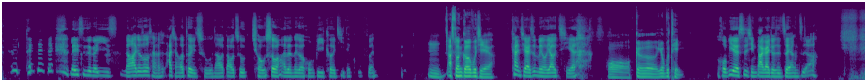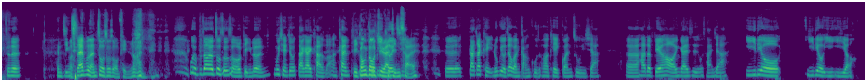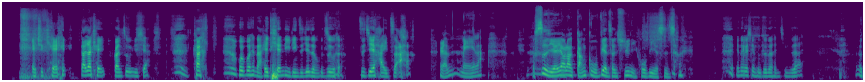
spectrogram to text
类似这个意思。然后他就说想他想要退出，然后到处求售他的那个火币科技的股份。嗯，啊，孙哥不接啊？看起来是没有要接了。哦，哥又不停。火币的事情大概就是这样子啊，真的很精彩。实在不能做出什么评论，我也不知道要做出什么评论。目前就大概看吧，看比宫斗剧还精彩。对对对，大家可以如果有在玩港股的话，可以关注一下。呃，它的编号应该是我查一下，一六一六一一哦，HK，大家可以关注一下，看会不会哪一天李林直接忍不住了，直接海砸，人没了。誓言要让港股变成虚拟货币的市场。哎，那个线图真的很精彩。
